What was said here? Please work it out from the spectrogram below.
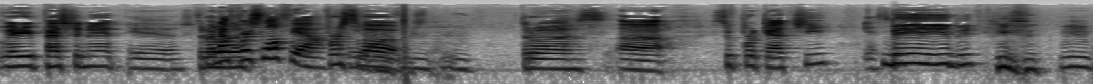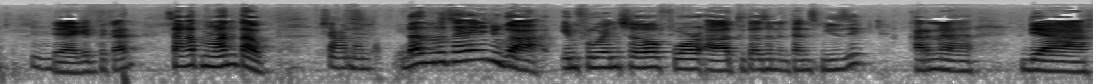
very passionate, Yes. Terus- Karena first love ya. first Iya. love. Terus uh, super catchy, Yes. baby. Hmm, ya gitu kan. Sangat memantap. Sangat mantap. ya. Dan menurut saya ini juga influential for uh, 2010s music karena dia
